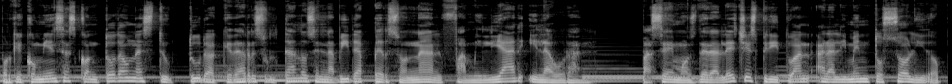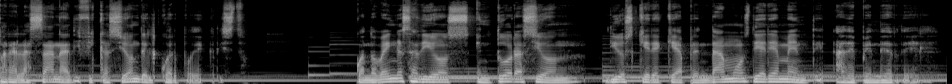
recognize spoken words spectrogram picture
porque comienzas con toda una estructura que da resultados en la vida personal, familiar y laboral. Pasemos de la leche espiritual al alimento sólido para la sana edificación del cuerpo de Cristo. Cuando vengas a Dios en tu oración, Dios quiere que aprendamos diariamente a depender de Él.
